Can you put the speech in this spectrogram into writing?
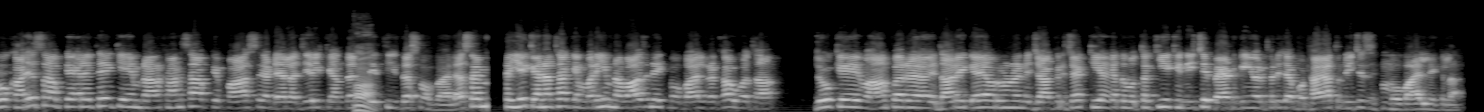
वो काजिद साहब कह रहे थे कि इमरान खान साहब के पास डेला जेल के अंदर हाँ। तैतीस दस मोबाइल असल में ये कहना था कि मरीम नवाज़ ने एक मोबाइल रखा हुआ था। जो कि वहाँ पर इदारे गए और उन्होंने जाकर चेक किया तो वो तकिए के नीचे बैठ गई और फिर जब उठाया तो नीचे से मोबाइल निकला।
